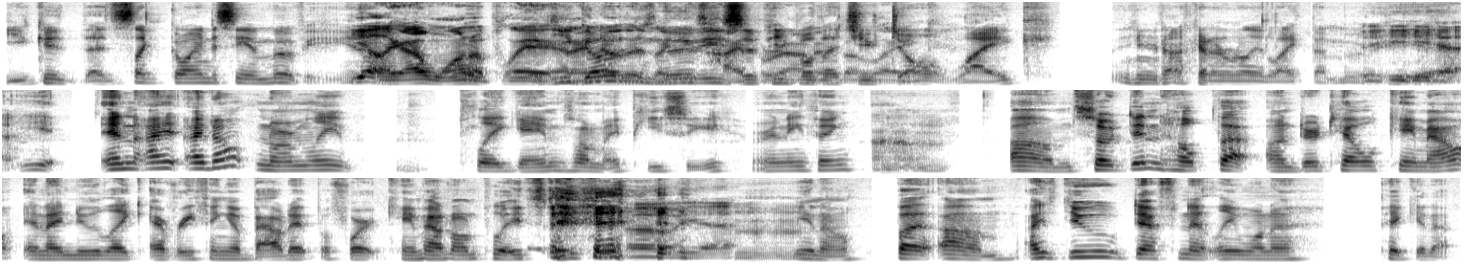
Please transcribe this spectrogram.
you could it's like going to see a movie you yeah, know? like I want to play it. if you and I go know to the there's, like, this movies with people that you like, don't like you're not gonna really like that movie Yeah. yeah, and I I don't normally play games on my PC or anything. uh-huh. Mhm. Um, so it didn't help that Undertale came out, and I knew like everything about it before it came out on PlayStation. Oh yeah. Mhm. you know, but um, I do definitely want to pick it up.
